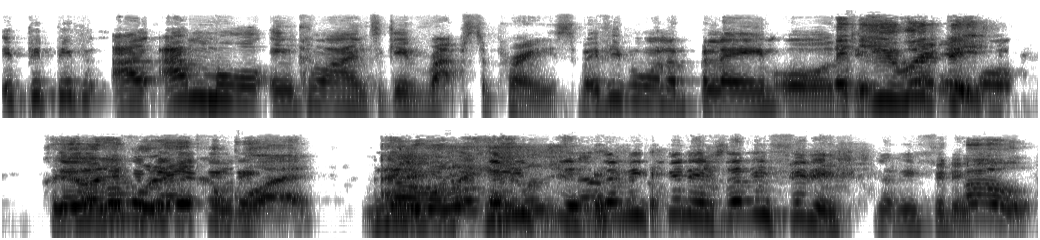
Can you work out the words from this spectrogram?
if people, I, I'm more inclined to give raps to praise, but if people want to blame or you would be. or- you're a little wait, wait, Laker wait, wait. boy. no, And you wanna let me finish. Let me finish. Let me finish. Let me finish. Bro,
